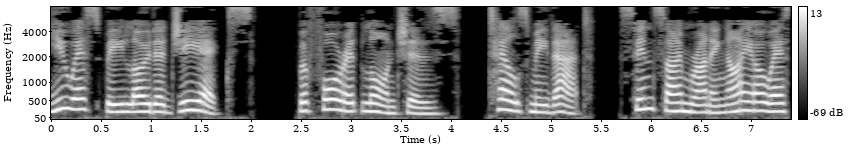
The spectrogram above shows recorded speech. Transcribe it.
USB Loader GX, before it launches, tells me that since I'm running iOS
